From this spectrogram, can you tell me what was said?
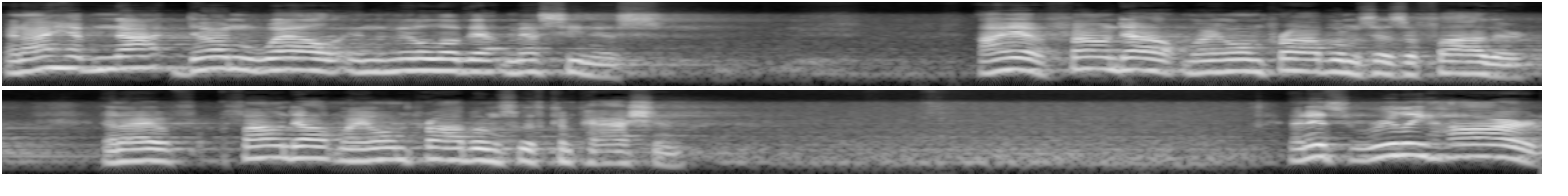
And I have not done well in the middle of that messiness. I have found out my own problems as a father, and I have found out my own problems with compassion. And it's really hard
